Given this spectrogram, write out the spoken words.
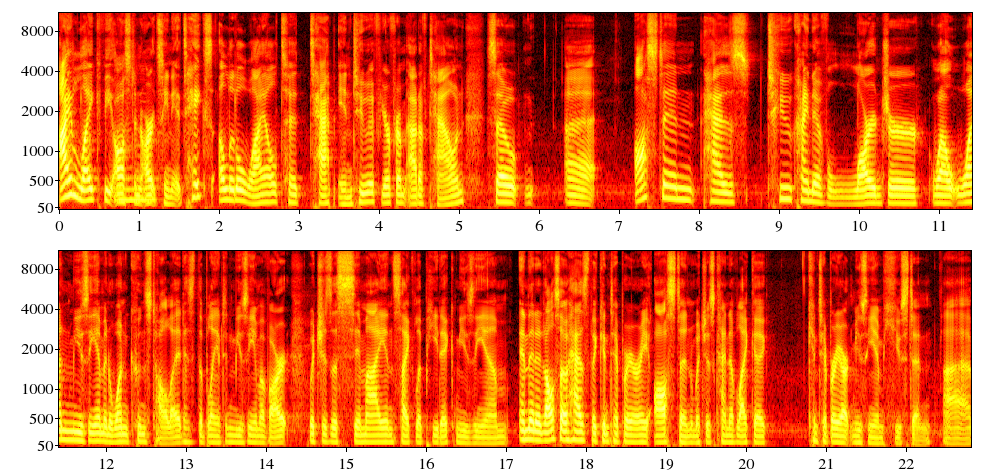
I like the Austin mm-hmm. art scene. It takes a little while to tap into if you're from out of town. So, uh, Austin has two kind of larger, well, one museum and one Kunsthalle. It has the Blanton Museum of Art, which is a semi encyclopedic museum. And then it also has the Contemporary Austin, which is kind of like a Contemporary Art Museum Houston. Uh,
